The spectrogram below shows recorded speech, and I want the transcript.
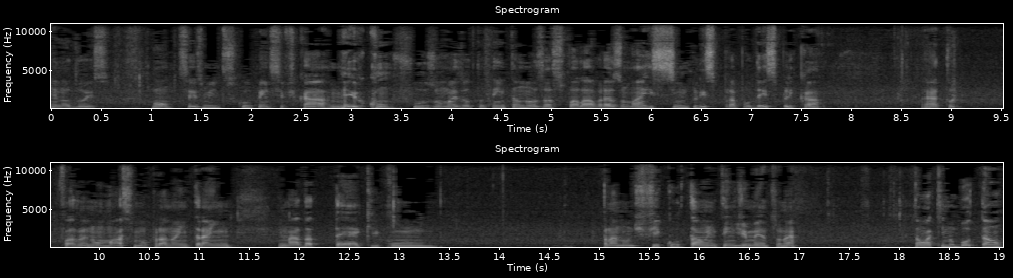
e no 2. Bom, vocês me desculpem se ficar meio confuso, mas eu estou tentando usar as palavras mais simples para poder explicar. Estou né? fazendo o máximo para não entrar em, em nada técnico, para não dificultar o entendimento, né? Então aqui no botão,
